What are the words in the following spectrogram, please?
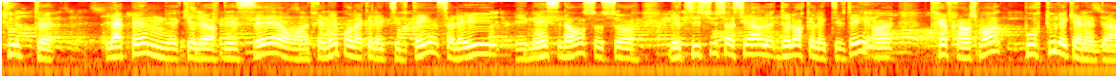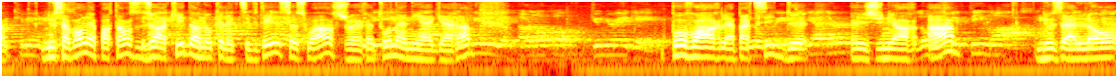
toute la peine que leurs décès ont entraîné pour la collectivité, ça a eu une incidence sur le tissu social de leur collectivité, euh, très franchement, pour tout le Canada. Nous savons l'importance du hockey dans nos collectivités. Ce soir, je retourne à Niagara pour voir la partie de euh, Junior A. Nous allons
